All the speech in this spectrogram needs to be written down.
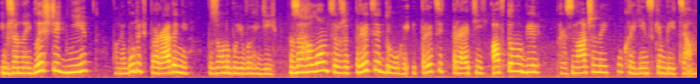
і вже найближчі дні вони будуть передані в зону бойових дій. Загалом це вже 32-й і 33-й автомобіль, призначений українським бійцям.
